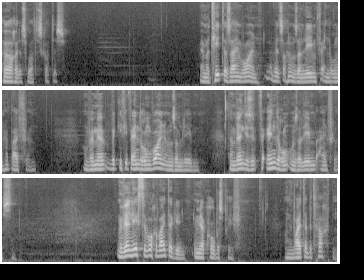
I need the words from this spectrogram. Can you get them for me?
Hörer des Wortes Gottes. Wenn wir Täter sein wollen, dann wird es auch in unserem Leben Veränderungen herbeiführen. Und wenn wir wirklich die Veränderung wollen in unserem Leben, dann werden diese Veränderungen unser Leben beeinflussen. wir werden nächste Woche weitergehen im Jakobusbrief und weiter betrachten.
